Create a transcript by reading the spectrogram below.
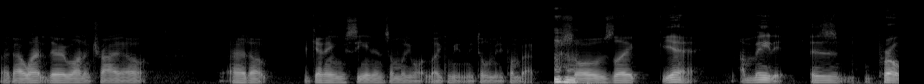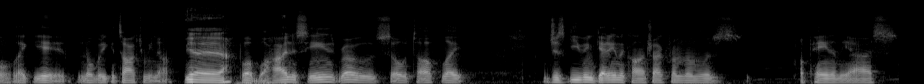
like I went there on a tryout. I ended up getting seen and somebody liked me and they told me to come back. Mm-hmm. So it was like, yeah, I made it. Is pro. Like yeah, nobody can talk to me now. Yeah, yeah, yeah. But behind the scenes, bro, it was so tough. Like, just even getting the contract from them was a pain in the ass,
